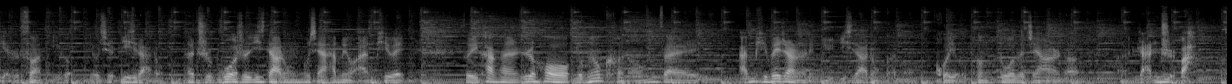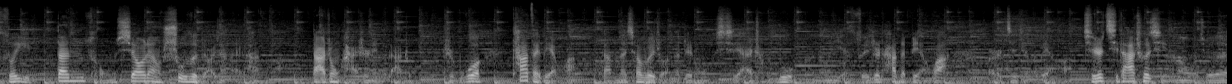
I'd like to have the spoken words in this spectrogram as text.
也是算一个，尤其是一汽大众，它只不过是一汽大众目前还没有 MPV，所以看看日后有没有可能在 MPV 这样的领域，一汽大众可能会有更多的这样的呃燃脂吧。所以，单从销量数字表现来看的话，大众还是那个大众，只不过它在变化，咱们的消费者的这种喜爱程度可能也随着它的变化而进行了变化。其实，其他车企呢，我觉得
